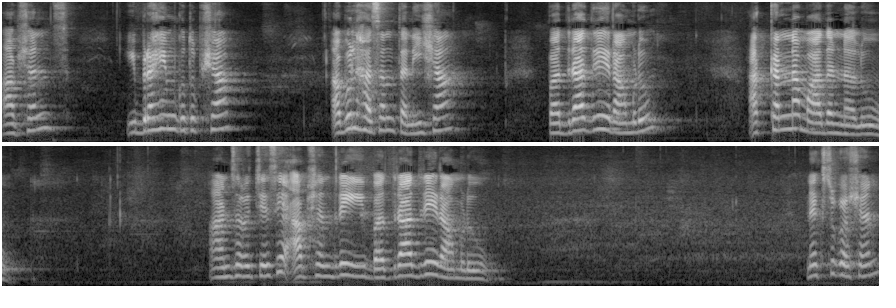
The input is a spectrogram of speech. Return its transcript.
ఆప్షన్స్ ఇబ్రహీం కుతుబ్ షా అబుల్ హసన్ తనీషా భద్రాద్రి రాముడు అక్కన్న మాదన్నలు. ఆన్సర్ వచ్చేసి ఆప్షన్ త్రీ భద్రాద్రి రాముడు. నెక్స్ట్ క్వశ్చన్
